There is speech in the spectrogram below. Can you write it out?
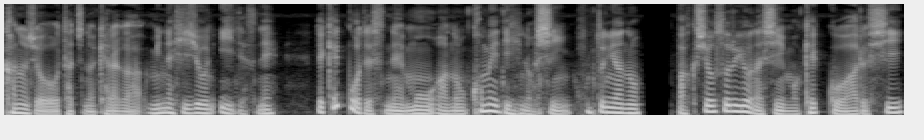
彼女たちのキャラがみんな非常にいいですね。で結構ですね、もうあのコメディのシーン、本当にあの爆笑するようなシーンも結構あるし、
